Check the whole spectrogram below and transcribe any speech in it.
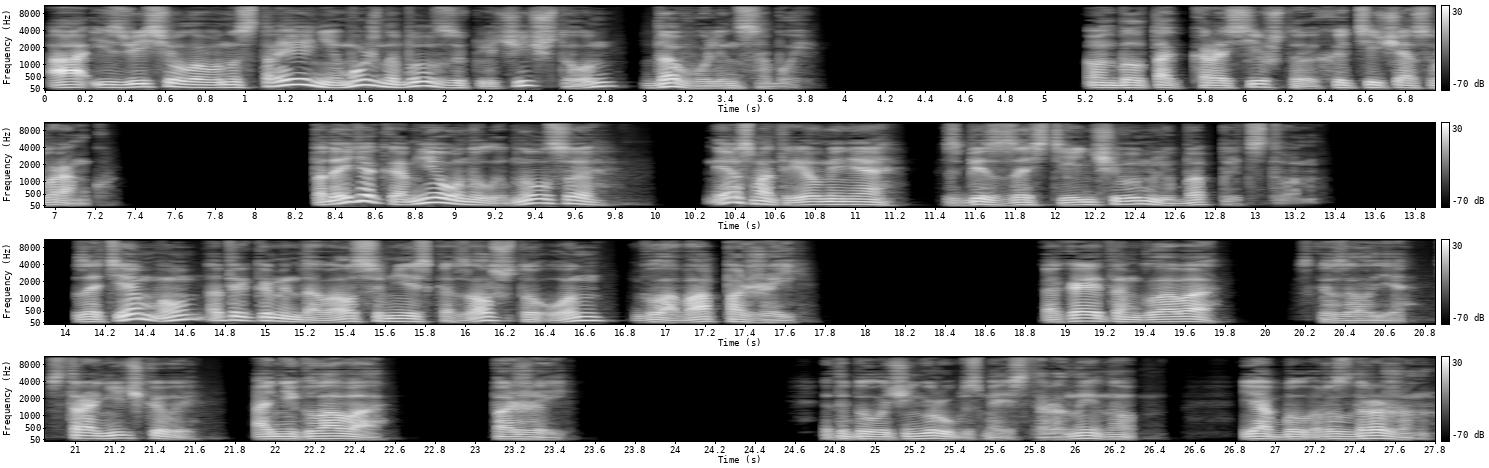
а из веселого настроения можно было заключить, что он доволен собой. Он был так красив, что хоть сейчас в рамку. Подойдя ко мне, он улыбнулся и осмотрел меня с беззастенчивым любопытством. Затем он отрекомендовался мне и сказал, что он глава пажей. «Какая там глава?» — сказал я. «Страничка вы, а не глава пажей». Это было очень грубо с моей стороны, но я был раздражен.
